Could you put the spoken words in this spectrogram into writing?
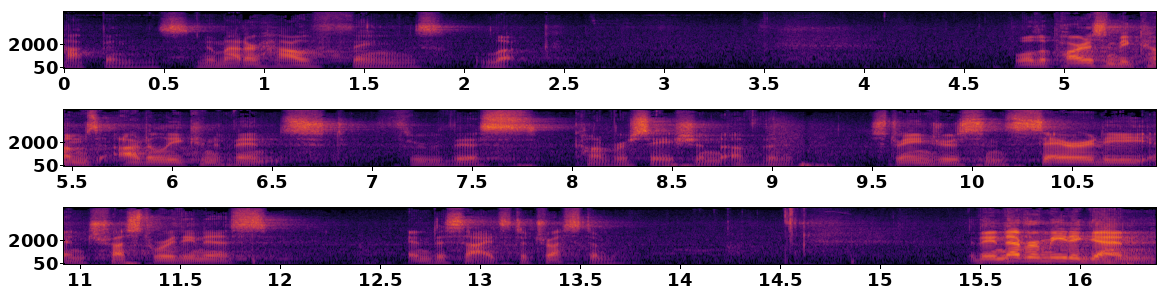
happens, no matter how things look. Well, the partisan becomes utterly convinced through this conversation of the stranger's sincerity and trustworthiness and decides to trust him. They never meet again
